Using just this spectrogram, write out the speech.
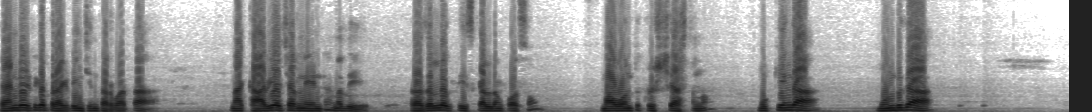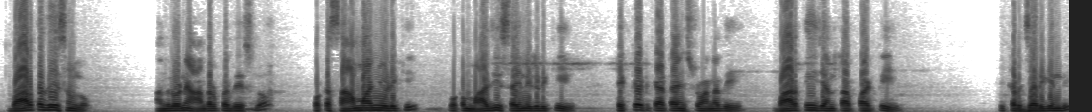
క్యాండిడేట్గా ప్రకటించిన తర్వాత నా కార్యాచరణ ఏంటన్నది ప్రజల్లోకి తీసుకెళ్ళడం కోసం మా వంతు కృషి చేస్తున్నాం. ముఖ్యంగా ముందుగా భారతదేశంలో అందులోనే ఆంధ్రప్రదేశ్లో ఒక సామాన్యుడికి ఒక మాజీ సైనికుడికి టికెట్ కేటాయించడం అన్నది భారతీయ జనతా పార్టీ ఇక్కడ జరిగింది.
